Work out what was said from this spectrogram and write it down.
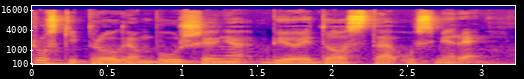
Ruski program bušenja bio je dosta usmjereniji.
